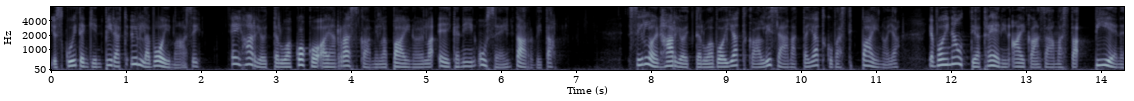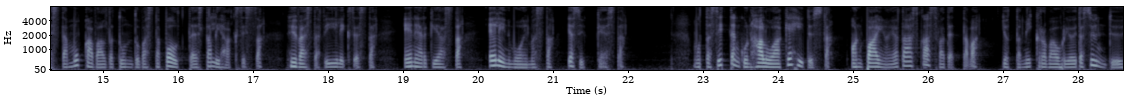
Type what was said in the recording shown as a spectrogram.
Jos kuitenkin pidät yllä voimaasi, ei harjoittelua koko ajan raskaammilla painoilla eikä niin usein tarvita. Silloin harjoittelua voi jatkaa lisäämättä jatkuvasti painoja ja voi nauttia treenin aikaansaamasta pienestä mukavalta tuntuvasta poltteesta lihaksissa, hyvästä fiiliksestä, energiasta, elinvoimasta ja sykkeestä. Mutta sitten kun haluaa kehitystä, on painoja taas kasvatettava, jotta mikrovaurioita syntyy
